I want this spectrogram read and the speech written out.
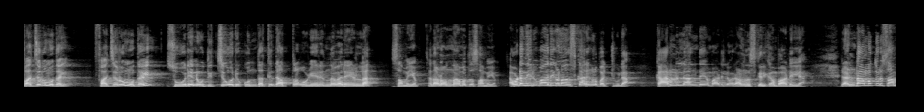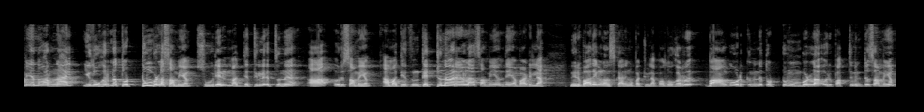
ഫജർ മുതൽ ഫജർ മുതൽ സൂര്യൻ ഉദിച്ച് ഒരു കുന്തത്തിന്റെ അത്ര ഉയരുന്ന വരെയുള്ള സമയം. അതാണ് ഒന്നാമത്തെ സമയം. അവിടെ നിരുപാധികളുള്ള നിസ്കാരങ്ങൾ പറ്റൂല. കാരണമില്ലാതെ എന്ത് ചെയ്യാൻ പാടില്ല? ഒരാൾ നിസ്കരിക്കാൻ പാടില്ല. രണ്ടാമത്തെ ഒരു സമയം എന്ന് പറഞ്ഞാൽ ഈ ലുഹറിന്റെ തൊട്ടുമ്പുള്ള സമയം. സൂര്യൻ മധ്യത്തിൽ എത്തുന്ന ആ ഒരു സമയം. ആ മധ്യത്തിൽ നിന്ന് തെറ്റുന്ന വരെയുള്ള സമയം എന്ത് ചെയ്യാൻ പാടില്ല? നിരുപാധികൾ നിസ്കാരങ്ങൾ പറ്റൂല. അപ്പോൾ ലുഹർ ബാങ്ക് കൊടുക്കുന്നതിന് തൊട്ടു മുമ്പുള്ള ഒരു പത്ത് മിനിറ്റ് സമയം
